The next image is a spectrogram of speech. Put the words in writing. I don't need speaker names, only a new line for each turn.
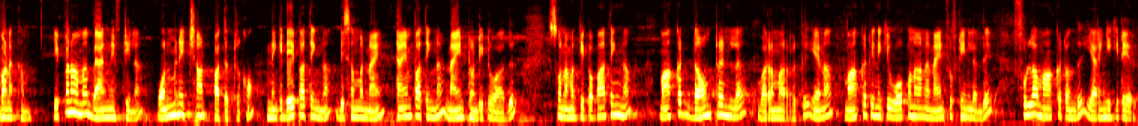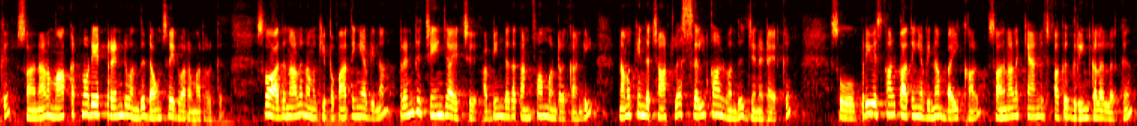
வணக்கம். இப்போ நாம பேங்க் நிஃப்டியில் ஒன் மினிட் சார்ட் பார்த்துட்ருக்கோம். இன்றைக்கி டே பார்த்தீங்கன்னா டிசம்பர் நைன் டைம் பார்த்திங்கன்னா நைன் டுவெண்ட்டி டூ ஆகுது. ஸோ நமக்கு இப்போ பார்த்திங்கன்னா மார்க்கெட் டவுன் ட்ரெண்டில் வர மாதிரி இருக்குது ஏன்னா மார்க்கெட் இன்றைக்கி ஓப்பன் ஆன நைன் ஃபிஃப்டீன்லேருந்தே ஃபுல்லாக மார்க்கெட் வந்து இறங்கிக்கிட்டே இருக்குது ஸோ அதனால் மார்க்கெட்னுடைய ட்ரெண்ட் வந்து டவுன் சைடு வர மாதிரி இருக்குது ஸோ அதனால் நமக்கு இப்போ பார்த்தீங்க அப்படின்னா ட்ரெண்டு சேஞ்ச் ஆயிடுச்சு அப்படின்றத கன்ஃபார்ம் பண்ணுறதுக்காண்டி நமக்கு இந்த சார்ட்டில் செல் கால் வந்து ஜெனரேட் ஆயிருக்கு. ஸோ ப்ரீவியஸ் கால் பார்த்தீங்க அப்படின்னா பை கால் ஸோ அதனால் கேண்டில்ஸ் பார்க்க க்ரீன் கலரில் இருக்குது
